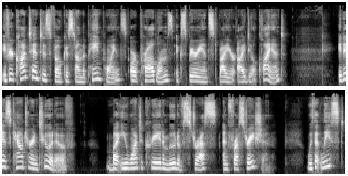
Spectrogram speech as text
If your content is focused on the pain points or problems experienced by your ideal client, it is counterintuitive but you want to create a mood of stress and frustration with at least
